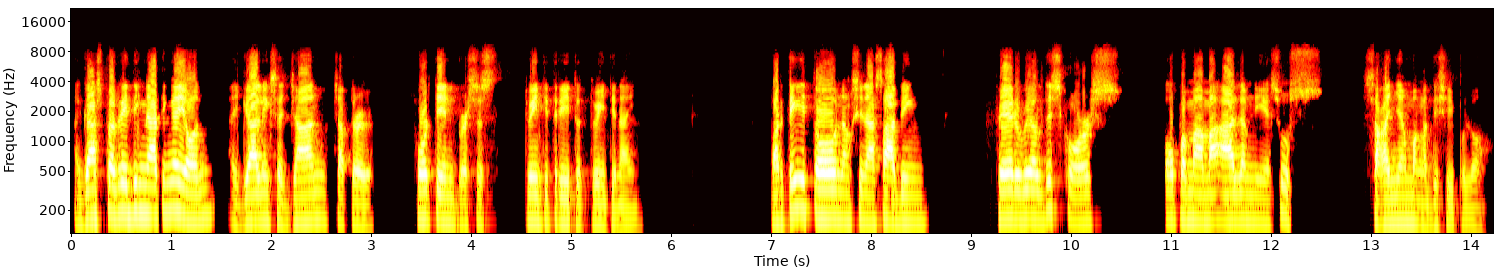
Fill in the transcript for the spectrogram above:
Ang gospel reading natin ngayon ay galing sa John chapter 14 verses 23 to 29. Parte ito ng sinasabing farewell discourse o pamamaalam ni Jesus sa kanyang mga disipulo.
